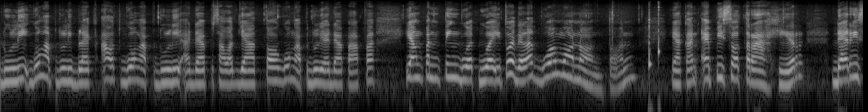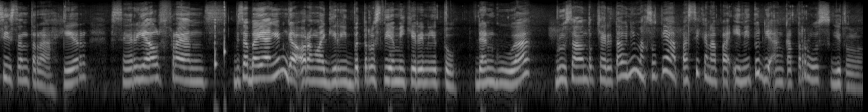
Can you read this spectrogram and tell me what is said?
peduli, gue nggak peduli blackout, gue nggak peduli ada pesawat jatuh, gue nggak peduli ada apa-apa. Yang penting buat gue itu adalah gue mau nonton, ya kan, episode terakhir dari season terakhir serial Friends. Bisa bayangin nggak orang lagi ribet terus dia mikirin itu? Dan gue berusaha untuk cari tahu ini maksudnya apa sih kenapa ini tuh diangkat terus gitu loh.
